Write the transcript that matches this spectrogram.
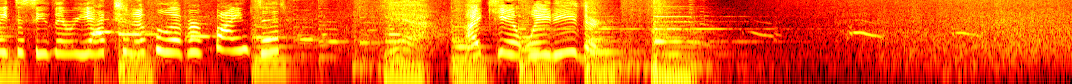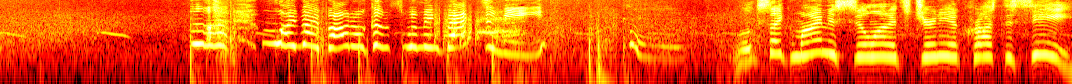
Wait to see the reaction of whoever finds it. Yeah, I can't wait either. Why my bottle come swimming back to me? Looks like mine is still on its journey across the sea.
